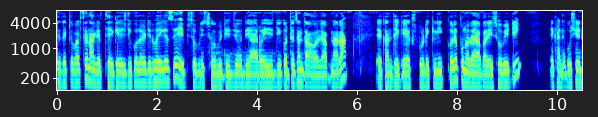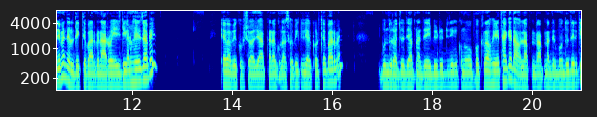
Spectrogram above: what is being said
যে দেখতে পাচ্ছেন, আগের থেকে এইচডি কোয়ালিটির হয়ে গেছে। এই ছবি ছবিটি যদি আরও এইচডি করতে চান, তাহলে আপনারা এখান থেকে এক্সপোর্টে ক্লিক করে পুনরায় আবার এই ছবিটি এখানে বসিয়ে দেবেন, তাহলে দেখতে পারবেন আরও এইচডি হয়ে যাবে। এভাবে খুব সহজে আপনারা গোলা ছবি ক্লিয়ার করতে পারবেন। বন্ধুরা, যদি আপনাদের এই ভিডিওটি দেখে কোনো উপকার হয়ে থাকে, তাহলে আপনারা আপনাদের বন্ধুদেরকে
